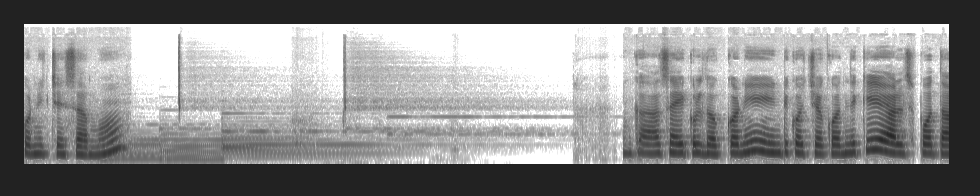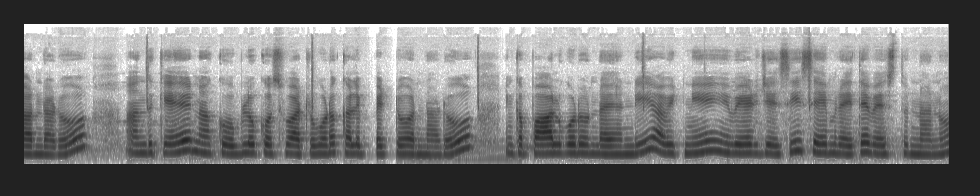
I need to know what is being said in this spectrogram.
కొనిచ్చేసాము. ఇంకా సైకిల్ దొక్కొని ఇంటికి వచ్చే కొందికి అలసిపోతా అన్నాడు. అందుకే నాకు గ్లూకోజ్ వాటర్ కూడా కలిపి పెట్టు అన్నాడు. ఇంకా పాలు కూడా ఉన్నాయండి వీటిని వేడి చేసి సేమిరి అయితే వేస్తున్నాను.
